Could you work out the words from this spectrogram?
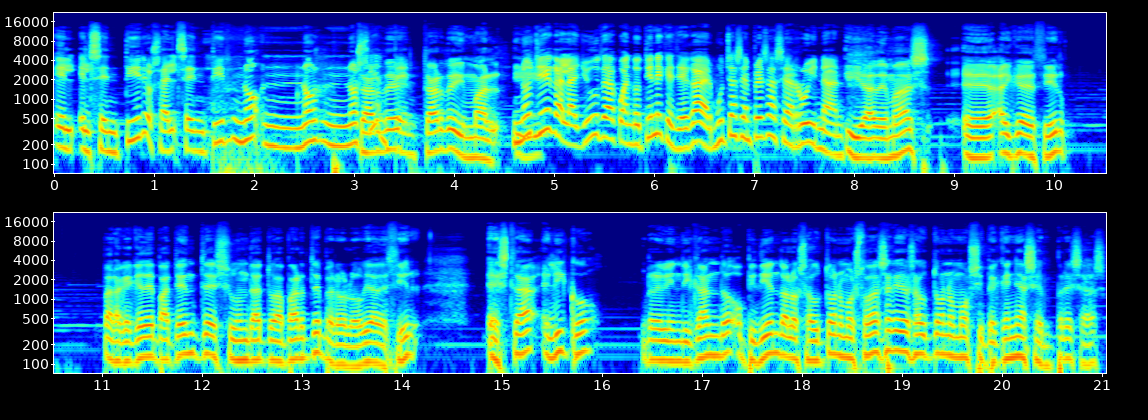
el, sentir, o sea, el sentir no, no, no tarde, sienten. Tarde y mal. No llega la ayuda cuando tiene que llegar. Muchas empresas se arruinan. Y además, eh, hay que decir, para que quede patente, es un dato aparte, pero lo voy a decir, está el ICO reivindicando o pidiendo a los autónomos, todos aquellos autónomos y pequeñas empresas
